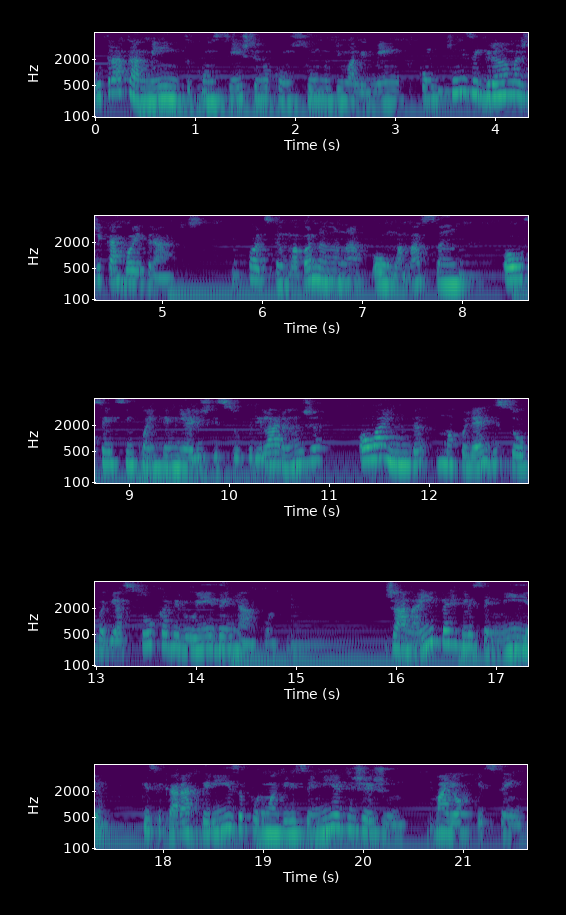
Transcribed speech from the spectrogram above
O tratamento consiste no consumo de um alimento com 15 gramas de carboidratos. Pode ser uma banana ou uma maçã, ou 150 ml de suco de laranja, ou ainda uma colher de sopa de açúcar diluída em água. Já na hiperglicemia, que se caracteriza por uma glicemia de jejum maior que 100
